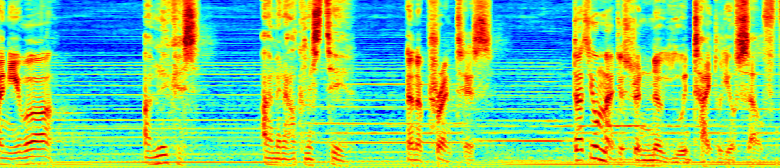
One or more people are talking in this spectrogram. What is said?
And you are? I'm Lucas. I'm an alchemist too. An apprentice. Does your Magistra know you entitle yourself?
